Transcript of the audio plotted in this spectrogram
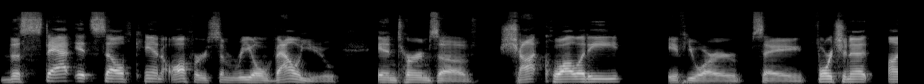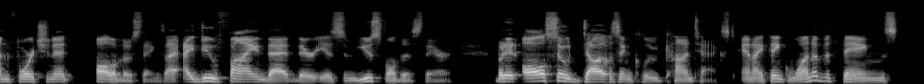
the stat itself can offer some real value in terms of shot quality. If you are, say, fortunate, unfortunate, all of those things. I, I do find that there is some usefulness there, but it also does include context. And I think one of the things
